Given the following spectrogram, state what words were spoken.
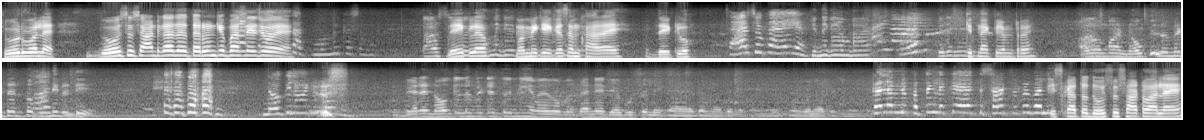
झूठ बोला है। दो सौ साठ का तो तरुण के पास है जो है। देख लो मम्मी की कसम खा रहा है। देख लो। कितने किलोमीटर है? कितना किलोमीटर है? नौ किलोमीटर तो बनी बेटी नौ किलोमीटर मेरे नौ किलोमीटर तो नहीं है मेरे को पता नहीं जयपुर से लेके आया तो मैं तो पता बोला तो कल हमने पतंग लेके आए थे साठ रुपए वाली। इसका तो 260 वाला है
